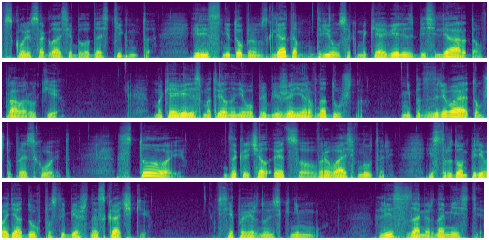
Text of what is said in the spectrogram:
Вскоре согласие было достигнуто, и с недобрым взглядом двинулся к Макиавелли с бесилиардом в правой руке. Макиавелли смотрел на него приближение равнодушно, не подозревая о том, что происходит. «Стой!» – закричал Эдсо, врываясь внутрь и с трудом переводя дух после бешеной скачки. Все повернулись к нему. Лис замер на месте.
